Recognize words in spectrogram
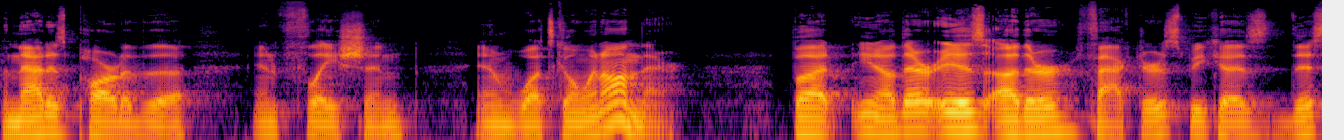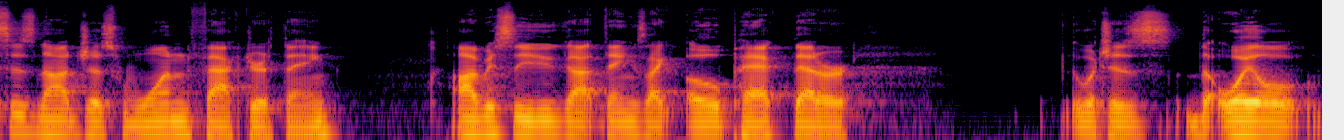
And that is part of the inflation and what's going on there. But, you know, there is other factors because this is not just one factor thing. Obviously, you got things like OPEC that are which is the oil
